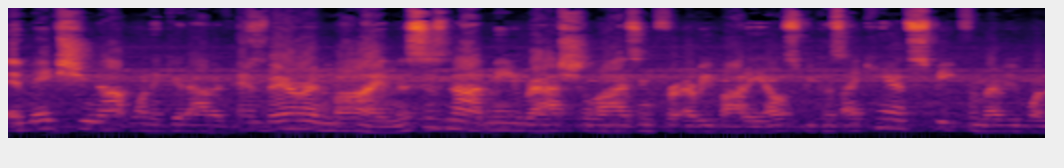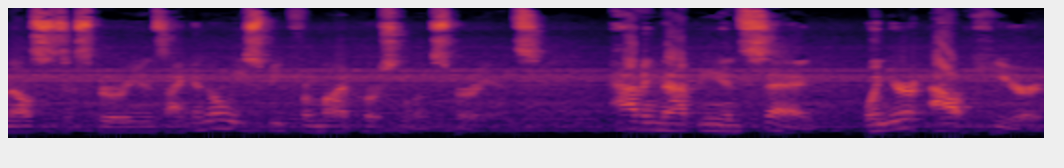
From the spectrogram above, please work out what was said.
It makes you not want to get out of And bear in mind, this is not me rationalizing for everybody else because I can't speak from everyone else's experience. I can only speak from my personal experience. Having that being said, when you're out here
